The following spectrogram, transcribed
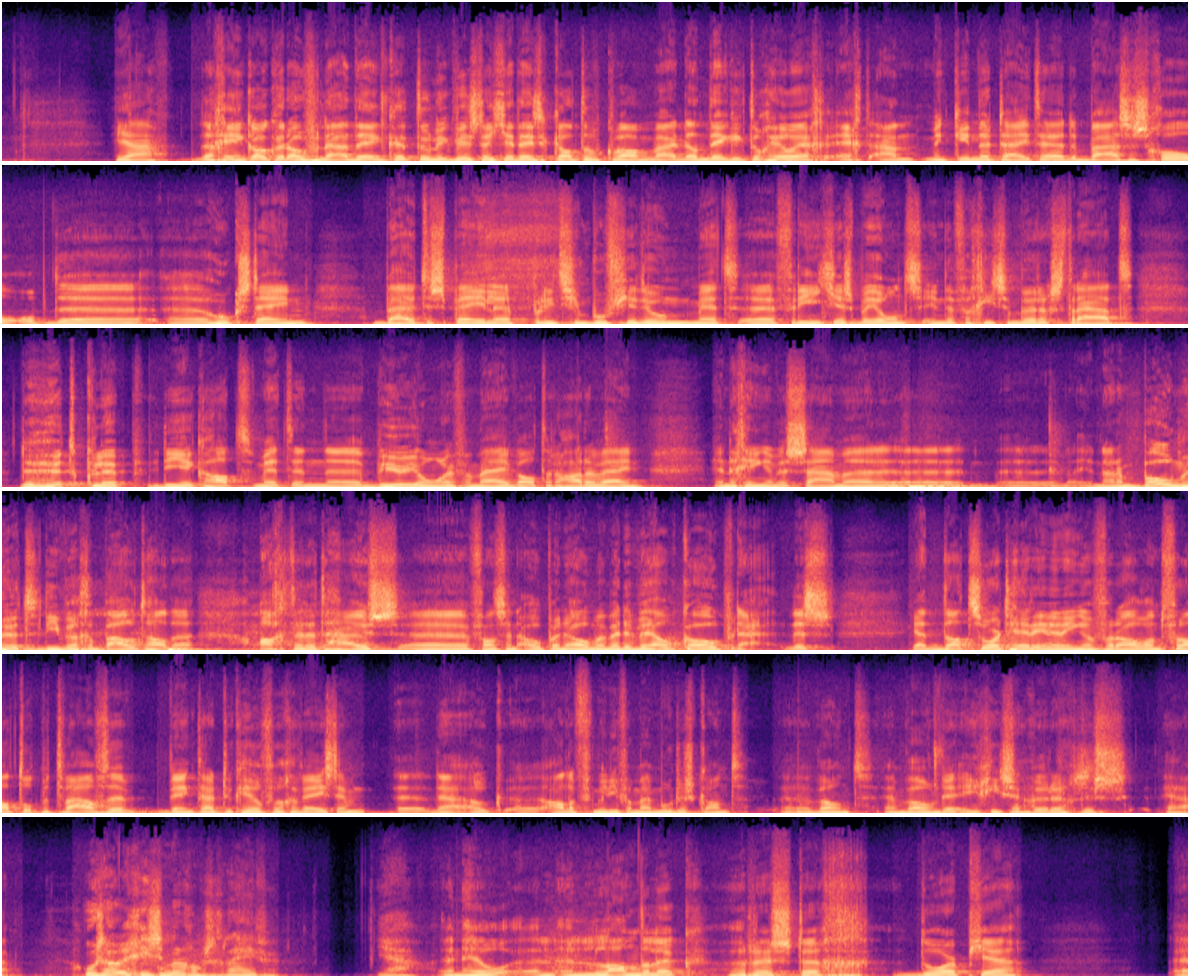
Ja, daar ging ik ook weer over nadenken toen ik wist dat je deze kant op kwam. Maar dan denk ik toch heel erg echt aan mijn kindertijd. Hè? De basisschool op de eh, Hoeksteen. Buiten spelen, politie een boefje doen met eh, vriendjes bij ons in de Van Giesenburgstraat. De hutclub die ik had met een eh, buurjongen van mij, Walter Harrewijn. En dan gingen we samen eh, naar een boomhut die we gebouwd hadden achter het huis van zijn opa en oma bij de Welkoop. Nou, dus ja, dat soort herinneringen vooral. Want vooral tot mijn twaalfde ben ik daar natuurlijk heel veel geweest. En nou, ook alle familie van mijn moederskant woont en woonde in Giesenburg. dus ja, Hoe zou je Giesenburg omschrijven? ja een heel een, een landelijk, rustig dorpje. Eh,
